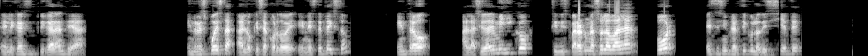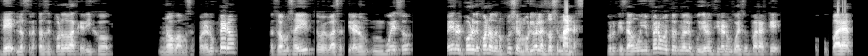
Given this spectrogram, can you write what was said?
el ejército trigarante a, en respuesta a lo que se acordó en este texto, entró a la Ciudad de México sin disparar una sola bala por este simple artículo 17 de los tratados de Córdoba que dijo no vamos a poner un pero, nos vamos a ir, tú me vas a tirar un, hueso, pero el pobre de Juan O'Donoghue murió a las dos semanas porque estaba muy enfermo, entonces no le pudieron tirar un hueso para que ocupara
